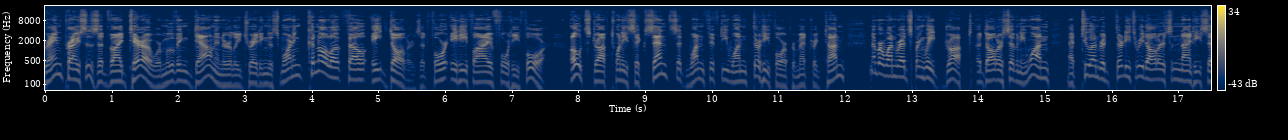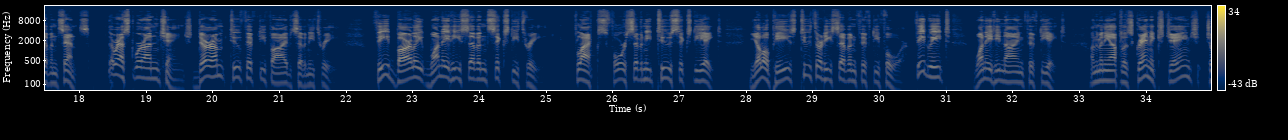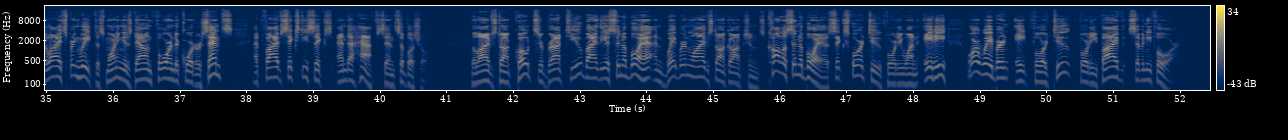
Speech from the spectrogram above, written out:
Grain prices at Viterra were moving down in early trading this morning. Canola fell $8 at 485.44. oats dropped 26 cents at 151.34 per metric ton. Number 1 red spring wheat dropped $1.71 at $233.97. The rest were unchanged. Durum 255.73. Feed barley 187.63. Flax 472.68. Yellow peas 237.54. Feed wheat 189.58. On the Minneapolis Grain Exchange, July spring wheat this morning is down four and a quarter cents at 566 and a half cents a bushel. The livestock quotes are brought to you by the Assiniboia and Weyburn Livestock Auctions. Call Assiniboia 642 4180 or Weyburn 842 4574.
